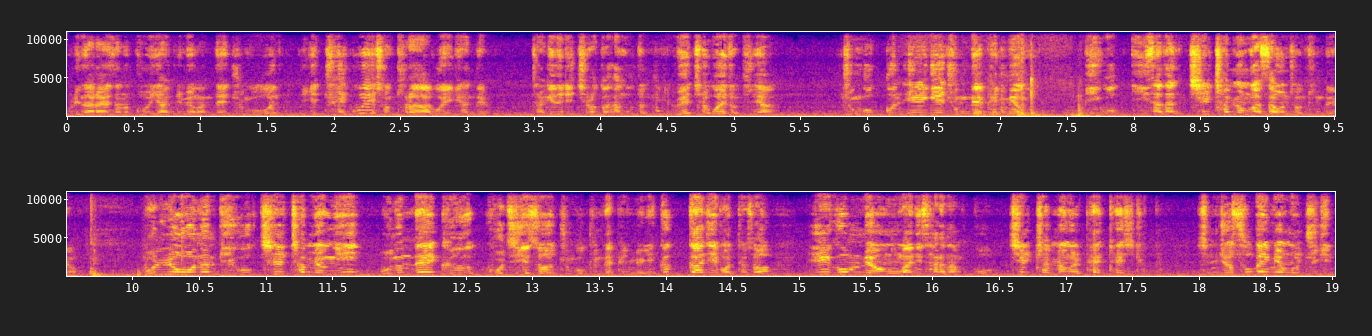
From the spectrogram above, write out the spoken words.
우리나라에서는 거의 안 유명한데 중국은 이게 최고의 전투라고 얘기한대요. 자기들이 치렀던 한국 전쟁이 왜 최고의 전투냐? 중국군 1개 중대 100명이 미국 2사단 7천명과 싸운 전투인데요. 몰려오는 미국 7천명이 오는데 그 고지에서 중국 군대 100명이 끝까지 버텨서 7명만이 살아남고 7천명을 패퇴시켰다. 심지어 수백 명을 죽인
